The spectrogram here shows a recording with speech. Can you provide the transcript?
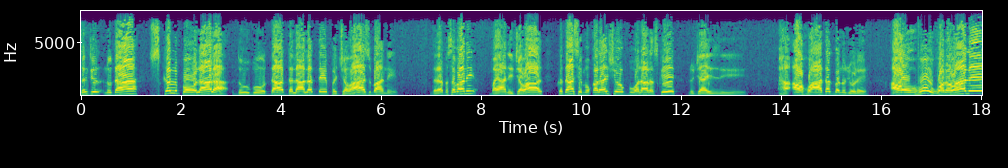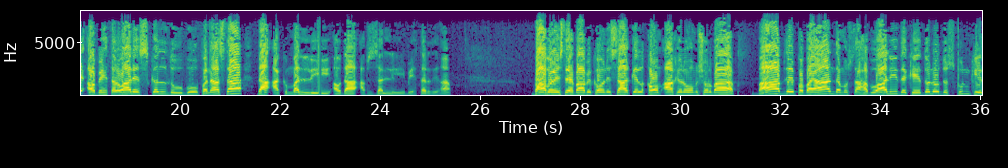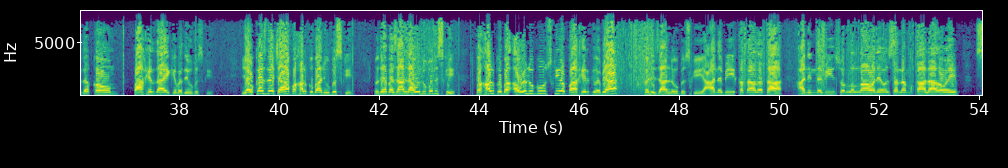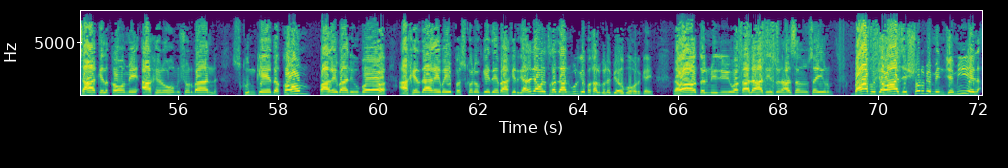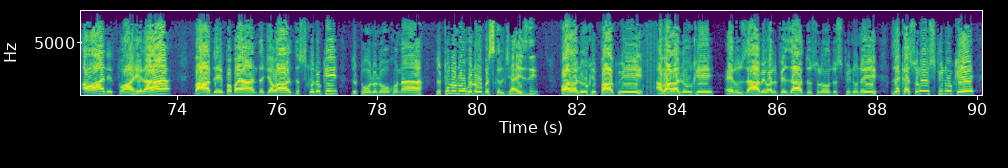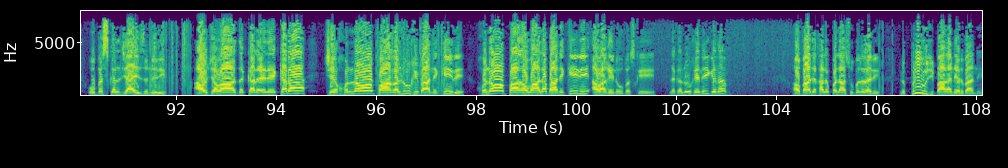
څنګه نو دا سکل په ولاړه دوبو دا دلالت ده په جواز باندې دلالت په سبانی بیان جواز کدا سے مقرر شو په ولاړه سکه نو جایز دي او خو عادت بنو جوړه او هو غورواله او بهترواله سکل د وبو پناستا دا اکمل لی او دا افضل لی بهتر دی ها باب استحباب کون ساکل قوم آخرهم شربا باب دې په بیان د مستحب والی د کېدلو د سکون کې د قوم په اخر دای کې به دې وبس کی یو کس دې چا په خلکو باندې وبس کی نو د بزان لا ولوبنس کی په خلکو به اول وبوس کی او په اخر کې بیا خپل ځان له وبس کی عن نبی قتاده تا عن النبي صلى الله عليه وسلم قال غوي ساق القوم اخرهم شربان سکون کې د قوم پاغي باندې وبو اخر دا غي به پسکلو کې د باخر غانه جوړ خزان موړ کې په خلکو له بیا وبو ور کوي رواه ترمذی وقال حدیث حسن صحیح باب جواز شرب من جميع الاوان الطاهره باب دې په بیان د جواز د سکلو کې د ټولو لوخونه د ټولو لوخونه بسکل جایز دي هغه لوخي پاک وي او هغه لوخي ایر الذهب والفضه د سرو د سپینو نه ځکه سرو سپینو کې او بسکل جایز نه وي او جواز د کرای دی کرا چې خلو پاغه لوخي باندې کیږي خلو پاغه واله باندې کیږي او هغه نو بس کې لکه لوخي نه کنه او بعد خلک په لاس وبنه لري نو پریوزی پاغه نیر باندې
